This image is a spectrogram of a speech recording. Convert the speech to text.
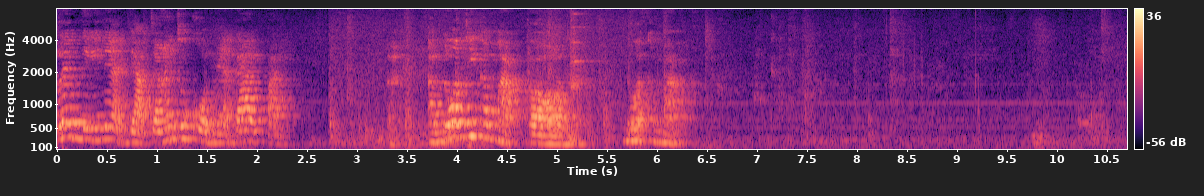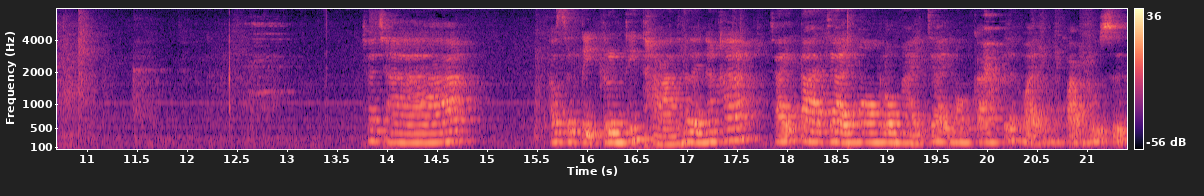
เล่มนี้เนี่ย อยากจะให้ทุกคนเนี่ยได้ไปอนวดที่ขมับก่อน นวดขมับ ช้าๆ เอาสติตรึงที่ฐานเลยนะคะ ใช้ตาใจมองลมหายใจมองการเคลื่อนไหวของความรู้สึก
